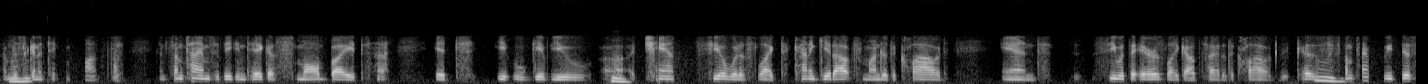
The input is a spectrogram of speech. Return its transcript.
I'm mm-hmm. just going to take a month. And sometimes, if you can take a small bite, it it will give you uh, mm. a chance to feel what it's like to kind of get out from under the cloud and see what the air is like outside of the cloud. Because mm. sometimes we just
